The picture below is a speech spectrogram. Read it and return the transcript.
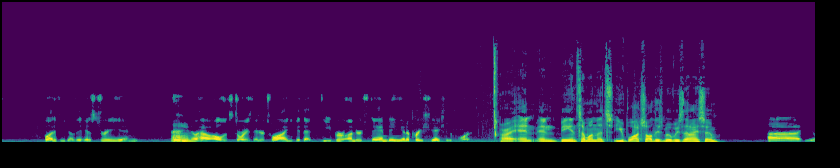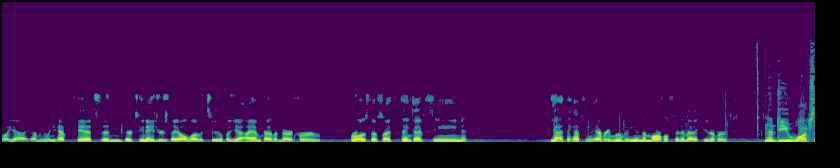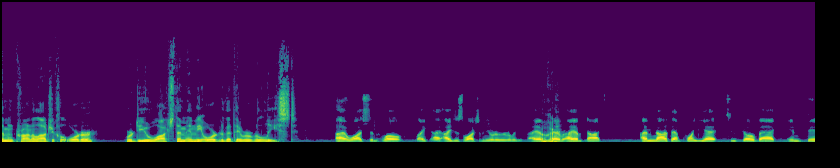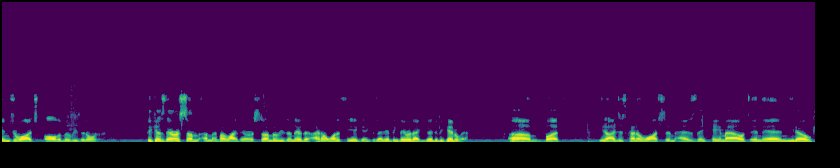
But if you know the history and you know how all the stories intertwine, you get that deeper understanding and appreciation for it. All right, and and being someone that's you've watched all these movies, then I assume. Uh, you know, yeah. I mean, when you have kids and they're teenagers, they all love it too. But yeah, I am kind of a nerd for for all this stuff. So I think I've seen. Yeah, I think I've seen every movie in the Marvel Cinematic Universe. Now, do you watch them in chronological order, or do you watch them in the order that they were released? I watched them. Well, like I, I just watched them in the order they're released. I have Okay. never. I have not. I'm not at that point yet to go back and binge watch all the movies in order, because there are some. I'm not gonna lie. There are some movies in there that I don't want to see again because I didn't think they were that good to begin with. Um, but you know, I just kind of watched them as they came out, and then you know,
